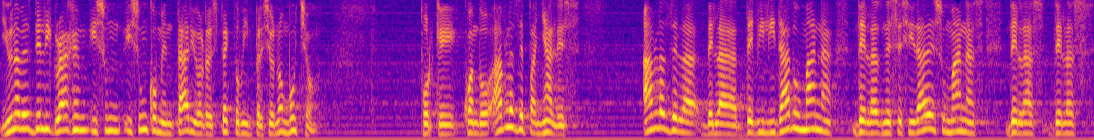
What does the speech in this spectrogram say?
Y una vez Billy Graham hizo un, comentario al respecto, me impresionó mucho, porque cuando hablas de pañales, hablas de la, de la debilidad humana, de las necesidades humanas, de las, de las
